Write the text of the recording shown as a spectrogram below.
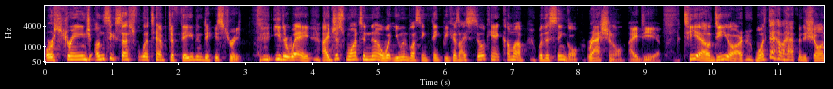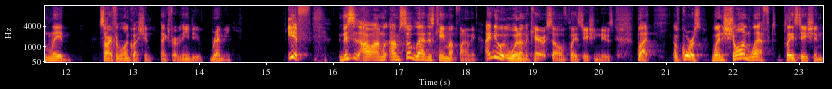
or strange unsuccessful attempt to fade into history. Either way, I just want to know what you and Blessing think because I still can't come up with a single rational idea. TLDR, what the hell happened to Shawn Layden? Sorry for the long question. Thanks for everything you do. Remy. If this is, oh, I'm, I'm so glad this came up finally. I knew it would on the carousel of PlayStation news, but of course, when Shawn left PlayStation,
